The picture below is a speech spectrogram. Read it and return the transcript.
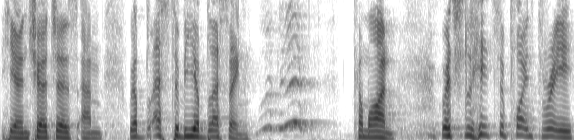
hear in churches, um, we're blessed to be a blessing. Come on. Which leads to point three,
